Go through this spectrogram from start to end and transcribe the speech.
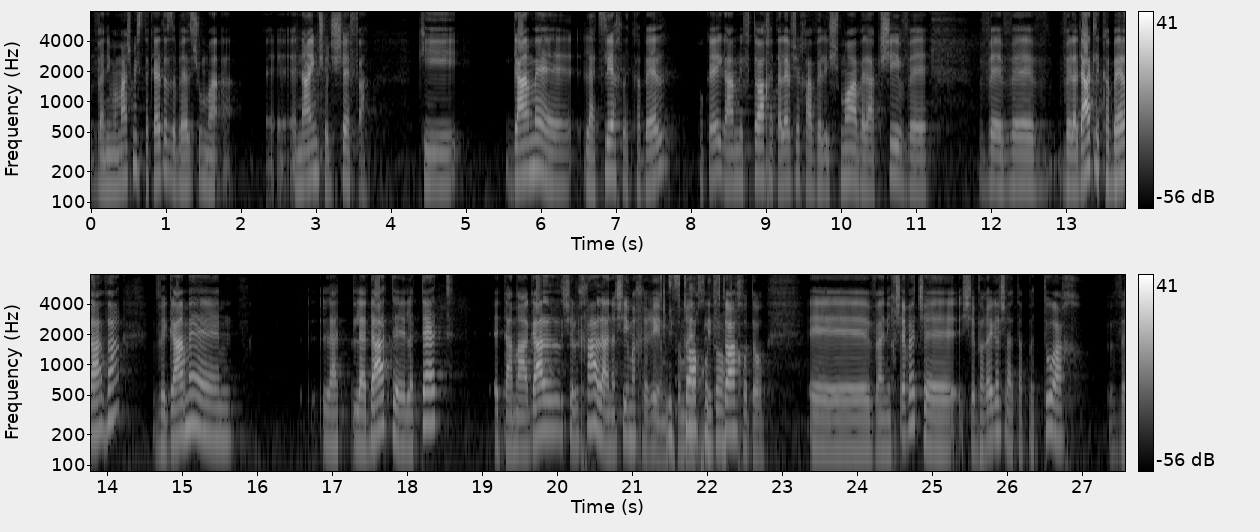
ואני ממש מסתכלת על זה באיזשהו עיניים של שפע. כי גם אה, להצליח לקבל, אוקיי? גם לפתוח את הלב שלך ולשמוע ולהקשיב ו, ו, ו, ולדעת לקבל אהבה, וגם אה, לדעת אה, לתת את המעגל שלך לאנשים אחרים. לפתוח אומרת, אותו. לפתוח אותו. אה, ואני חושבת ש, שברגע שאתה פתוח ו,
